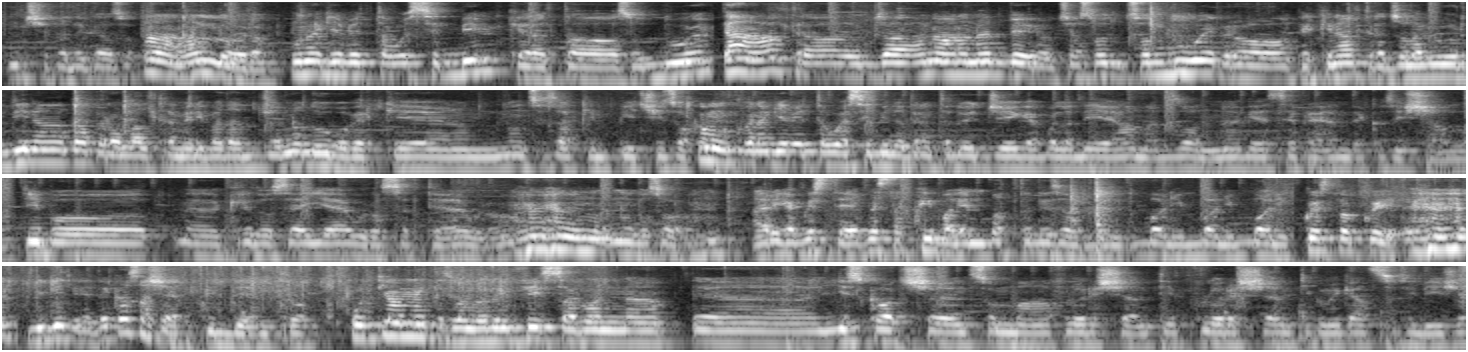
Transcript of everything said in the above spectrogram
non ci fate caso. Ah, allora, una chiavetta USB, che in realtà sono due. Ah, l'altra già, no, non è vero, cioè sono son due però Perché l'altra già l'avevo ordinata, però l'altra mi è arrivata il giorno dopo perché non, non si sa che impicci so. Comunque una chiavetta USB da 32 giga, quella di Amazon, che si prende così scialla. Tipo, eh, credo 6 euro, 7 euro, non, non, lo so. Ah, raga, queste, questa qui vale un botto di soldi, buoni, buoni, buoni Questo qui, vi chiederete cosa c'è qui dentro? Ultimamente sono andato in fissa con eh, gli scotch, insomma, fluorescenti Fluorescenti, come cazzo si dice.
